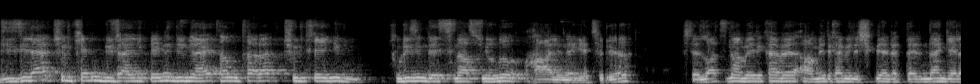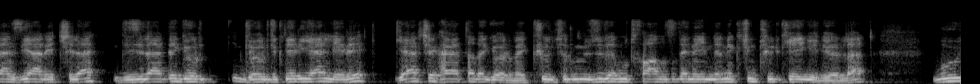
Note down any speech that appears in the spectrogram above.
Diziler Türkiye'nin güzelliklerini dünyaya tanıtarak Türkiye'yi turizm destinasyonu haline getiriyor. İşte Latin Amerika ve Amerika Birleşik Devletleri'nden gelen ziyaretçiler dizilerde gör- gördükleri yerleri gerçek hayatta da görmek, kültürümüzü ve mutfağımızı deneyimlemek için Türkiye'ye geliyorlar. Bu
